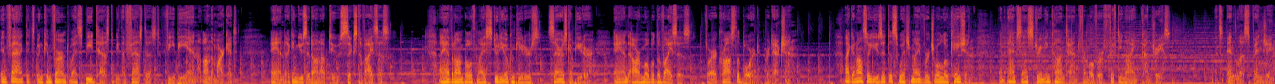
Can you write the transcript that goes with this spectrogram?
In fact, it's been confirmed by Speedtest to be the fastest VPN on the market, and I can use it on up to six devices. I have it on both my studio computers, Sarah's computer, and our mobile devices for across the board protection. I can also use it to switch my virtual location and access streaming content from over 59 countries. That's endless binging.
